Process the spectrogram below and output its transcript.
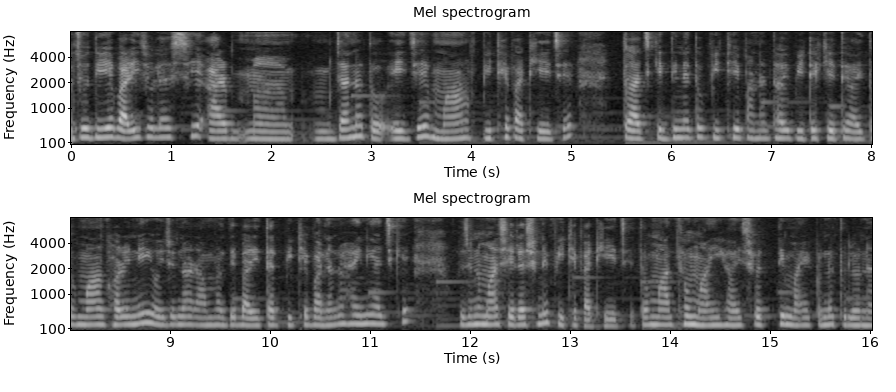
পুজো দিয়ে বাড়ি চলে আসছি। আর জানো তো, এই যে মা পিঠে পাঠিয়েছে, তো আজকের দিনে তো পিঠে বানাতে হয়, পিঠে খেতে হয়। তো মা ঘরে নেই, ওই জন্য আর আমাদের বাড়িতে আর পিঠে বানানো হয়নি আজকে। ওই জন্য মা সেটা শুনে পিঠে পাঠিয়েছে। তো মা তো মাই হয়, সত্যি মায়ের কোনো তুলনা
